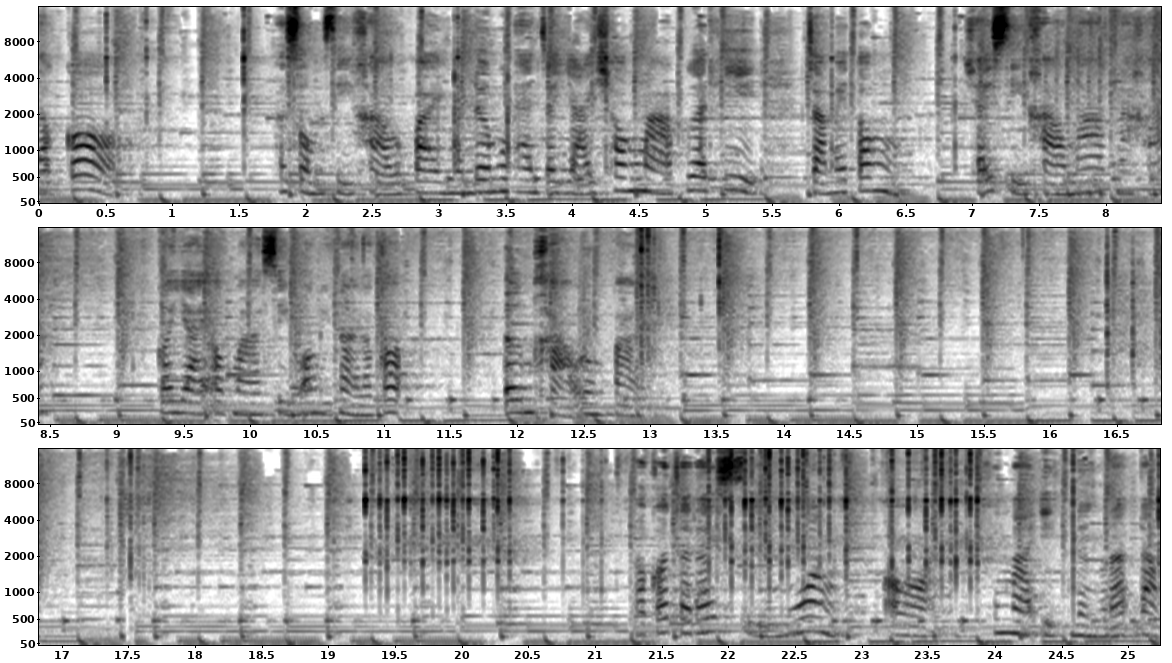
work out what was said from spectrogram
แล้วก็ผสมสีขาวลงไปเหมือนเดิมครูแพนจะย้ายช่องมาเพื่อที่จะไม่ต้องใช้สีขาวมากนะคะ ก็ย้ายออกมาสีม่วงนิดหน่อยแล้วก็เติมขาวลงไปแล้วก็จะได้สีม่วงอ่อนขึ้นมาอีกหนึ่งระดับ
